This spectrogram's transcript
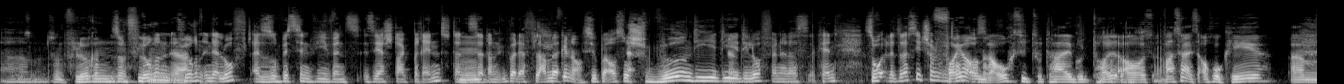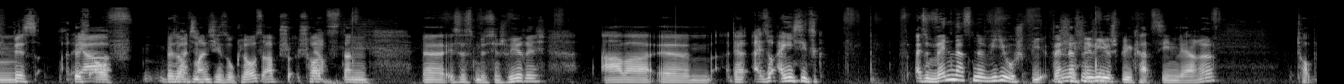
ähm, so ein Flirren. So ein Flirren, ja. Flirren in der Luft, also so ein bisschen wie wenn es sehr stark brennt, dann mhm. ist ja dann über der Flamme. Genau. Sieht man auch so ja. schwirren die, die, ja. die Luft, wenn ihr das kennt. So, das sieht schon Feuer und Rauch sieht total gut, toll aus. Wasser ist auch okay. Ähm, bis bis auf bis manche. auf manche so Close-up-Shots, dann äh, ist es ein bisschen schwierig. Aber ähm, der, also eigentlich sieht's also wenn das eine Videospiel, wenn das eine Videospiel-Cutscene wäre, top.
